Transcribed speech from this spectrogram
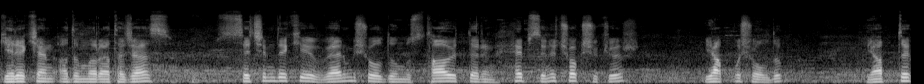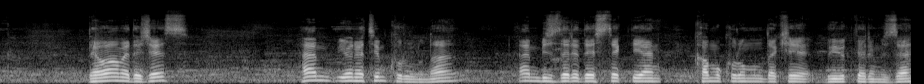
gereken adımları atacağız. Seçimdeki vermiş olduğumuz taahhütlerin hepsini çok şükür yapmış olduk. Yaptık. Devam edeceğiz. Hem yönetim kuruluna hem bizleri destekleyen kamu kurumundaki büyüklerimize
